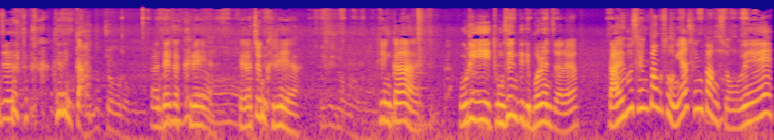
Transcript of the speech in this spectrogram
이제 그러니까 아, 내가 그래요. 내가 좀 그래요. 세계적으로 그냥. 그러니까 우리 동생들이 뭐라는지 알아요? 라이브 생방송이야 생방송 왜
